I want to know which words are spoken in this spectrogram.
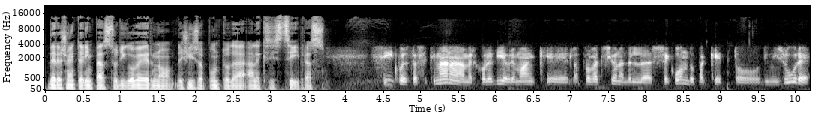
del recente rimpasto di governo deciso appunto da Alexis Tsipras. Sì, questa settimana, mercoledì, avremo anche l'approvazione del secondo pacchetto di misure,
